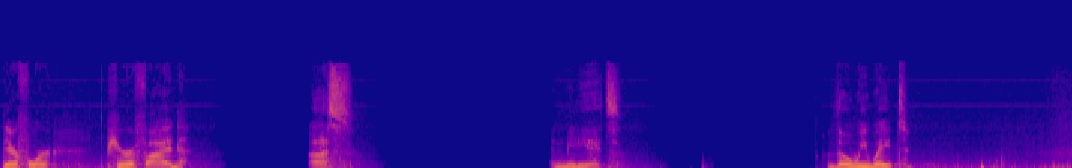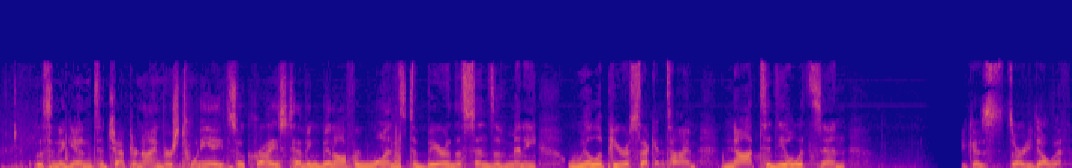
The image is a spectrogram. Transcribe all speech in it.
Therefore, purified us and mediates. Though we wait. Listen again to chapter 9, verse 28. So Christ, having been offered once to bear the sins of many, will appear a second time, not to deal with sin, because it's already dealt with,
